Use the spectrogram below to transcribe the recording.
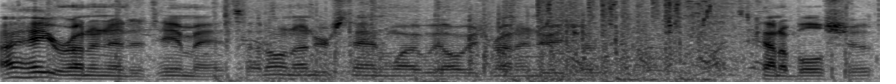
I hate running into teammates. I don't understand why we always run into each other. It's kind of bullshit.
